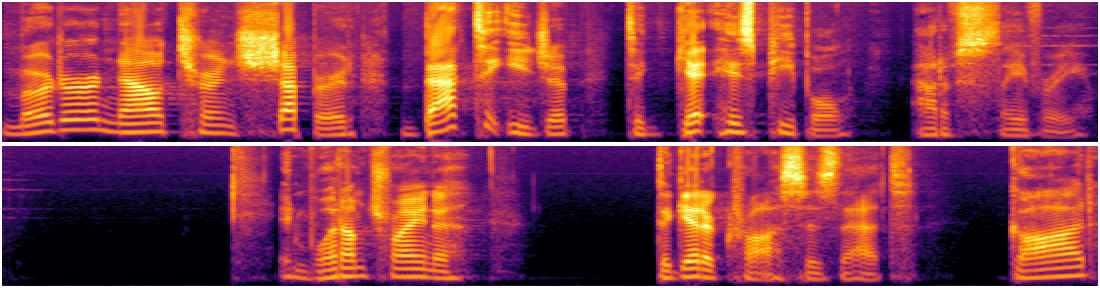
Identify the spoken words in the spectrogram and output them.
murderer, now turned shepherd, back to Egypt to get his people out of slavery. And what I'm trying to, to get across is that God,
